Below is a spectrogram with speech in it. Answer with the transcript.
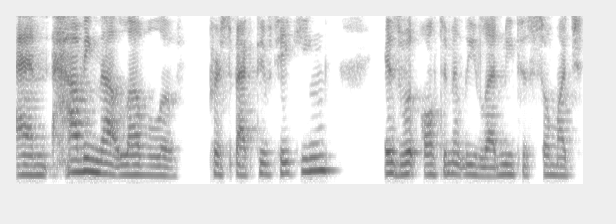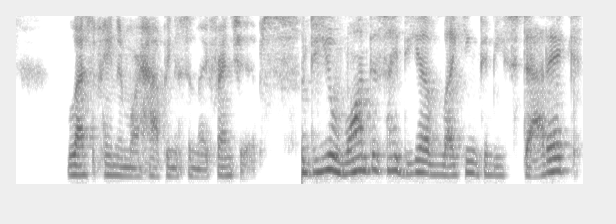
And having that level of perspective taking is what ultimately led me to so much less pain and more happiness in my friendships. Do you want this idea of liking to be static,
